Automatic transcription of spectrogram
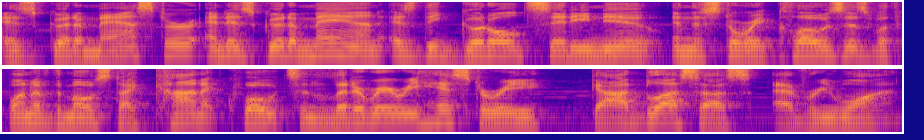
as good a master, and as good a man as the good old city knew. And the story closes with one of the most iconic quotes in literary history God bless us, everyone.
